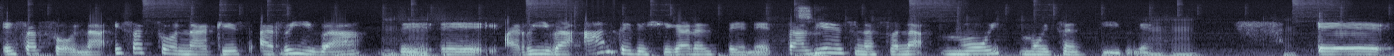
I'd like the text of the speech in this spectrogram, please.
esa zona, esa zona que es arriba, de eh, arriba antes de llegar al pene, también es una zona muy muy sensible. Eh,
